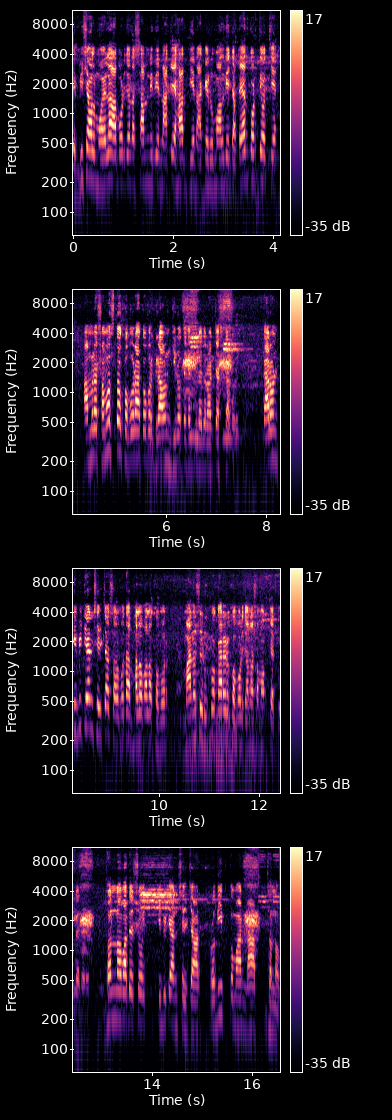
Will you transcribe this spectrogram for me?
এই বিশাল ময়লা আবর্জনার সামনে দিয়ে, নাকে হাত দিয়ে, নাকে রুমাল দিয়ে যাতায়াত করতে হচ্ছে। আমরা সমস্ত খবরাখবর গ্রাউন্ড জিরো থেকে তুলে ধরার চেষ্টা করেছি। কারণ টিভিটিয়ান শিলচর সর্বদা ভালো ভালো খবর, মানুষের উপকারের খবর জনসমক্ষে তুলে ধরে। ধন্যবাদের সহিত টিভিটিয়ান শিলচর, প্রদীপ কুমার নাথ, ধন্যবাদ।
